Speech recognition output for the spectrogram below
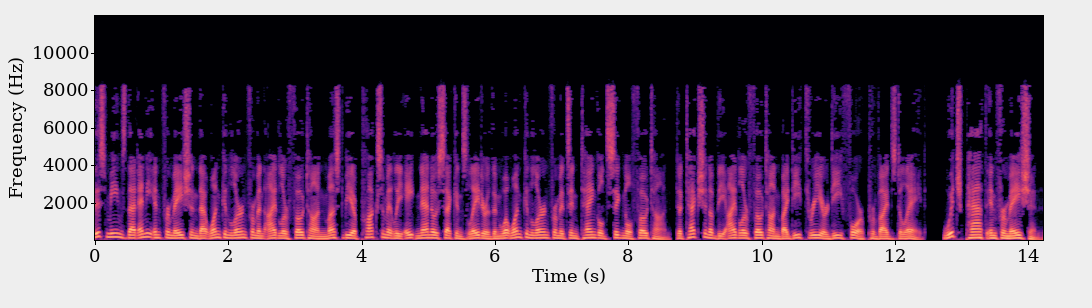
This means that any information that one can learn from an idler photon must be approximately 8 nanoseconds later than what one can learn from its entangled signal photon. Detection of the idler photon by D3 or D4 provides delayed which path information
